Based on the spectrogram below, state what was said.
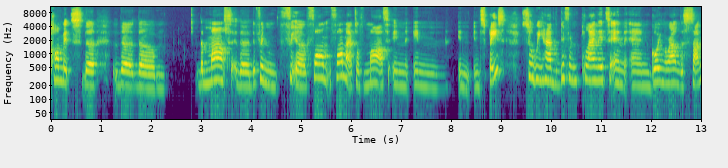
comets the the the the mass the different uh, form formats of mass in in in in space. So we have the different planets and and going around the sun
